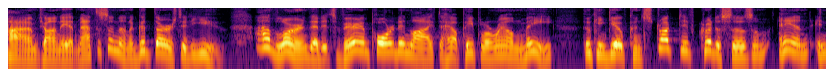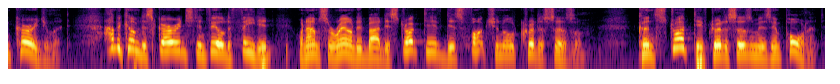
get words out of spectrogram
Hi, I'm John Ed Mathison, and a good Thursday to you. I've learned that it's very important in life to have people around me who can give constructive criticism and encouragement. I become discouraged and feel defeated when I'm surrounded by destructive, dysfunctional criticism. Constructive criticism is important.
